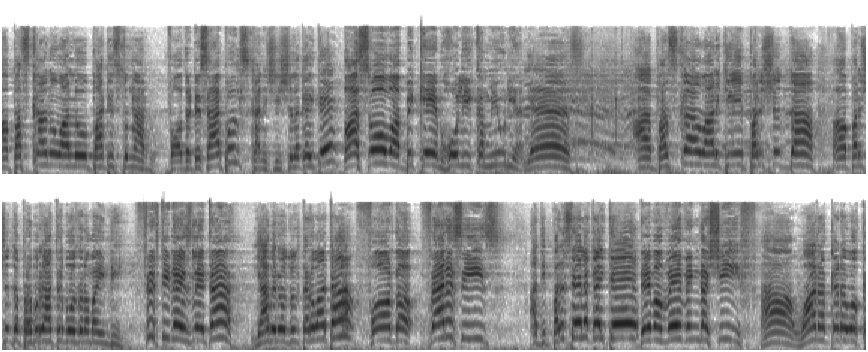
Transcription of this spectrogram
ఆ పస్కాను వాళ్ళు పాటిస్తున్నారు. ఫర్ ద డిసైపుల్స్ కానీ శిష్యులకైతే Passover became holy communion yes ఆ పస్కా వారికి పరిశుద్ధ పరిశుద్ధ ప్రభు రాత్రి భోజనమైంది. ఫిఫ్టీ డేస్ లేటర్ యాభై రోజుల తర్వాత ఫార్ ద ఫారసీస్ అది పరిశీలకైతే వారక్కడ ఆ ఒక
